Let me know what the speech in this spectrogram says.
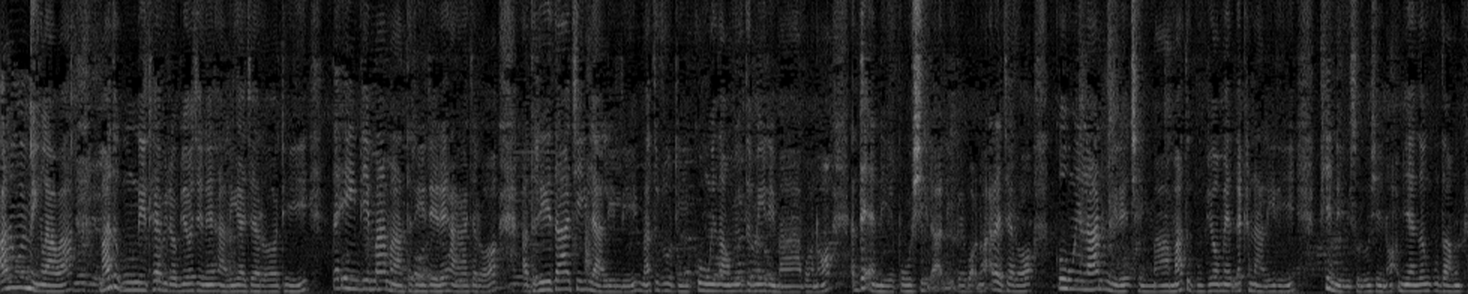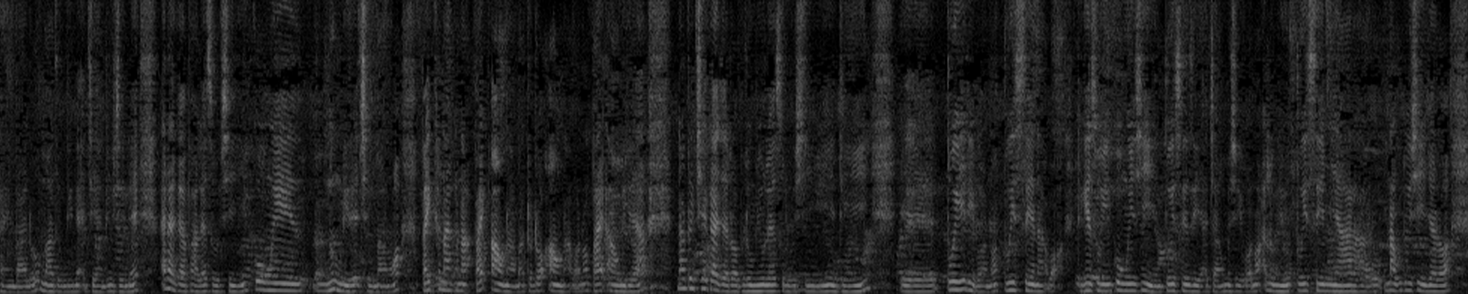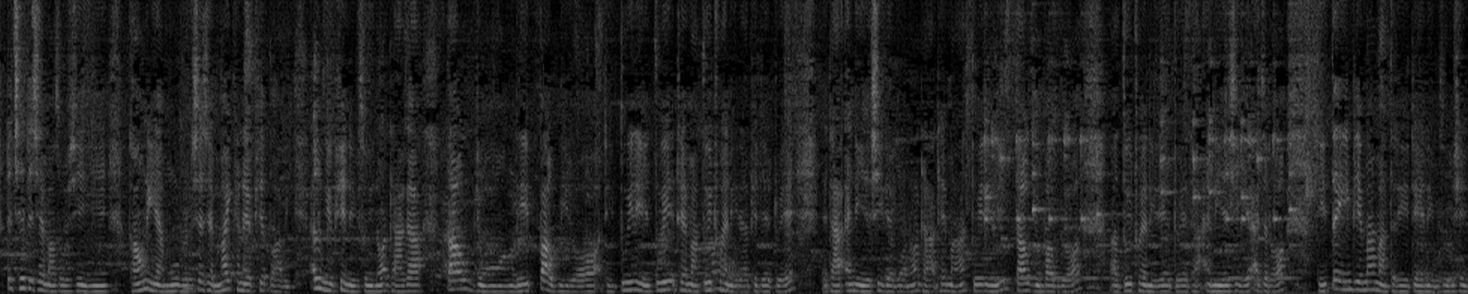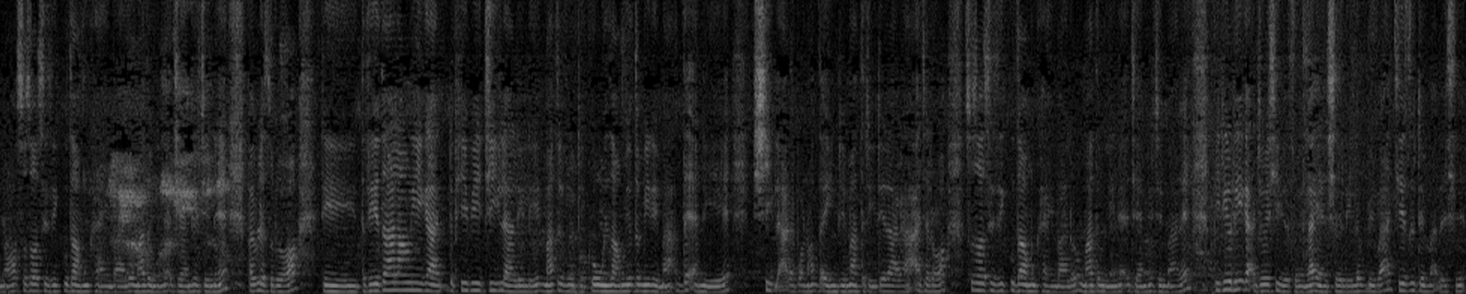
အားလုံးပဲမင်္ဂလာပါမသူကူနေထက်ပြီးတော့ပြောချင်တဲ့ဟာလေးကကြတော့ဒီတအိမ်ပြင်မမှာတရေတယ်တဲ့ဟာကကြတော့အတရေသားကြီးလာလေးလေးမသူတို့ဒီကိုဝင်ဆောင်မျိုးသမီးတွေမှာပေါ့နော်အသက်အန္တရာယ်ပိုးရှိလာလေးပဲပေါ့နော်အဲ့ဒါကြတော့ကိုဝင်လာနေတဲ့ချိန်မှာမသူကူပြောမဲ့လက္ခဏာလေးတွေဖြစ်နေပြီဆိုလို့ရှိရင်တော့အမြန်ဆုံးကုသမှုခံယူပါလို့မသူအနေနဲ့အကြံပြုခြင်းနဲ့အဲ့ဒါကဘာလဲဆိုရှင်ကိုဝင်နုနေတဲ့ချိန်မှာနော်ဘိုက်ခဏခဏဘိုက်အောင်တာမှာတော်တော်အောင်တာပေါ့နော်ဘိုက်အောင်နေတာနောက်တစ်ချက်ကကြတော့ဘယ်လိုမျိုးလဲဆိုလို့ရှိရင်ဒီအဲသွေးတွေပေါ့နော်သွေးဆင်းတာပေါ့တကယ်ဆိုရင်ကိုဝင်ရှိရင်သွေးဆင်းစရာအကြောင်းမရှိဘူးပေါ့နော်အဲ့လိုမျိုးသွေးဆင်းများတာတို့နောက်လို့ရှိရင်ကြတော့တစ်ချက်တစ်ချက်မှာဆိုရှင်ခေါင်းတွေကမူးပြီးတစ်ချက်ချက်မိုက်ခနဲ့ဖြစ်သွားပြီအဲ့လိုမျိုးဖြစ်နေပြီဆိုရင်တော့ဒါကတောက်ပြွန်လေးပေါက်ပြီးတော့ဒီသွေးတွေသွေးအထက်မှာသွေးထွက်နေတာဖြစ်တဲ့အတွက်အဲဒါအန်ဒီရရှိတယ်ပေါ့နော်ဒါအထက်မှာသွေးတွေတောက်ပြွန်ပေါက်ပြီးတော့အဲသွေးထွက်နေတဲ့အတွက်ဒါအန်ဒီရရှိရဲ့အဲကြတော့ဒီတိမ်ပြင်းမမှာတရေတဲနေပြီဆိုလို့ရှိရင်တော့စောစောစီစီကုသမှုခံယူပါလို့မသူနေအကြံပြုခြင်းနဲ့ဘာဖြစ်လဲဆိုတော့ဒီတရေသားလောင်းလေးကတဖြည်းဖြည်းကြီးလာလေးလေးမသူတို့ဒီကိုဝင်ဆောင်မျိုးသမီးတွေမှာအသက်အန္တရာယ်ရှိလာတယ်ပေါ့နော်တိမ်ပြင်းမတရေတဲတာကအဲကြတော့စောစောစီစီကုသမှုခံယူပါလို့မသူနေနဲ့အကြံပြုခြင်းပါတယ်ဗီဒီယိုလေးကအကျိုးရှိတယ်ဆိုရင် like and share လေးလုပ်ပေးပါကျေးဇူးတင်ပါတယ်ရှင်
